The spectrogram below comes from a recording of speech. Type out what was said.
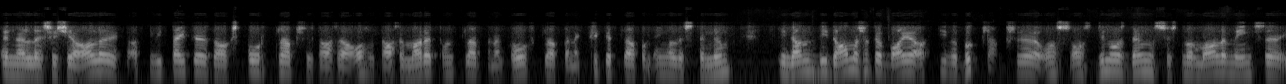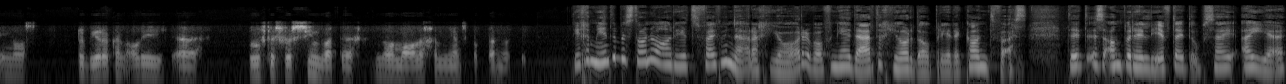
in hulle sosiale aktiwiteite, daar's sportklubs, soos daar's 'n daar's 'n maratonklub en 'n golfklub en 'n cricketklub om Engels te noem. En dan die dames ook 'n baie aktiewe boekklub. So ons ons doen ons ding soos normale mense en ons probeer ook aan al die uh behoeftes voorsien wat 'n normale gemeenskap kan ook het. Die gemeente bestaan nou al reeds 35 jaar, waarvan jy 30 jaar daar predikant was. Dit is amper 'n leeftyd op sy eie.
